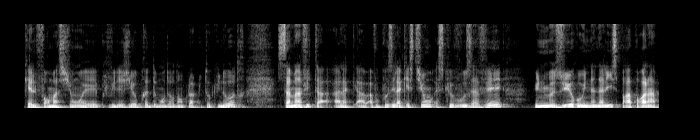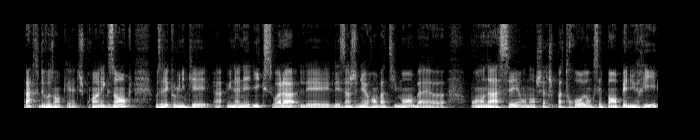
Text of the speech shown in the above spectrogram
quelle formation est privilégiée auprès de demandeurs d'emploi plutôt qu'une autre. Ça m'invite à, à, vous poser la question, est-ce que vous avez une mesure ou une analyse par rapport à l'impact de vos enquêtes. Je prends un exemple. Vous allez communiquer à une année X, voilà, les, ingénieurs en bâtiment, ben, euh, on en a assez, on n'en cherche pas trop, donc c'est pas en pénurie.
